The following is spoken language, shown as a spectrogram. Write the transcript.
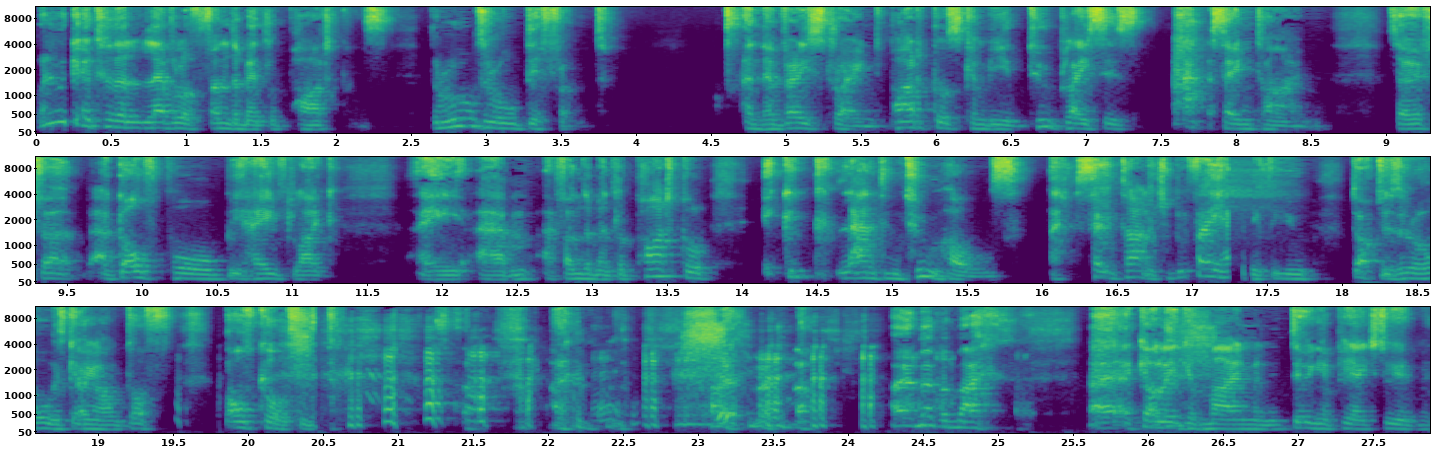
When we go to the level of fundamental particles, the rules are all different and they're very strange. Particles can be in two places at the same time. So if a, a golf ball behaved like a, um, a, fundamental particle, it could land in two holes at the same time, which would be very handy for you doctors that are always going on golf golf courses. so I, remember, I, remember, I remember my uh, a colleague of mine when doing a PhD with me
